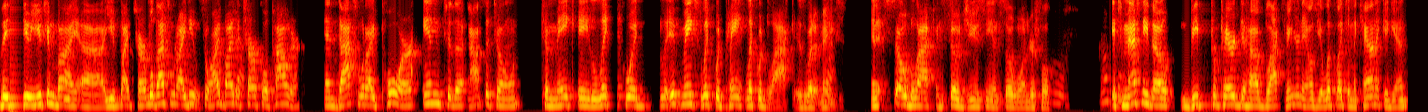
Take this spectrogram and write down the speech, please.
They do. You can buy, uh, you buy char. Well, that's what I do. So I buy the charcoal powder and that's what I pour into the acetone to make a liquid. It makes liquid paint, liquid black is what it makes and it's so black and so juicy and so wonderful. Oh, okay. It's messy though. Be prepared to have black fingernails. You look like a mechanic again.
